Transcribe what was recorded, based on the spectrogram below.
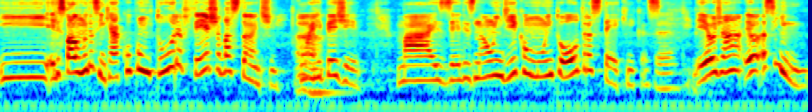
E eles falam muito assim, que a acupuntura fecha bastante com uhum. RPG mas eles não indicam muito outras técnicas. É. Eu já, eu assim,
